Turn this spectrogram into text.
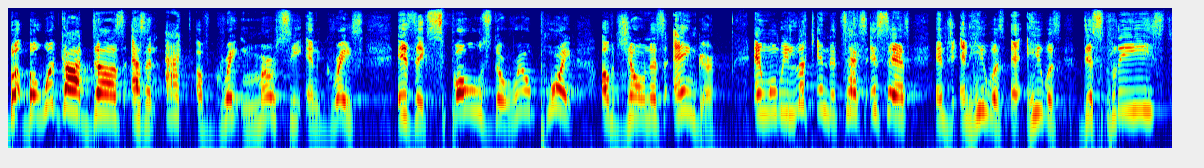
But, but what God does as an act of great mercy and grace is expose the real point of Jonah's anger. And when we look in the text, it says, and, and he, was, he was displeased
